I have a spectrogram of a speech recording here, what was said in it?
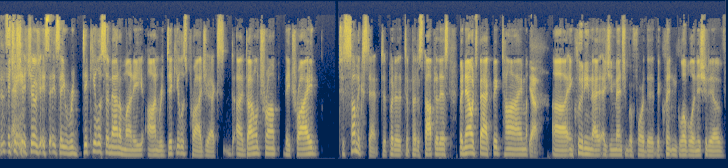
It just it shows it's, it's a ridiculous amount of money on ridiculous projects. Uh, Donald Trump, they tried to some extent to put a to put a stop to this, but now it's back big time. Yeah uh, including as you mentioned before the the Clinton Global Initiative.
